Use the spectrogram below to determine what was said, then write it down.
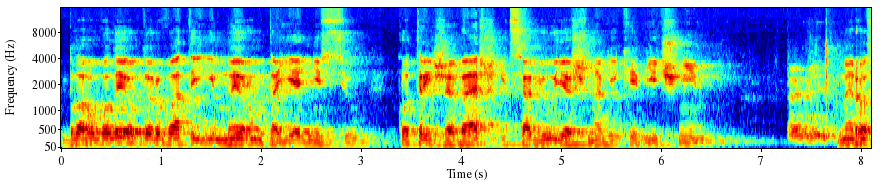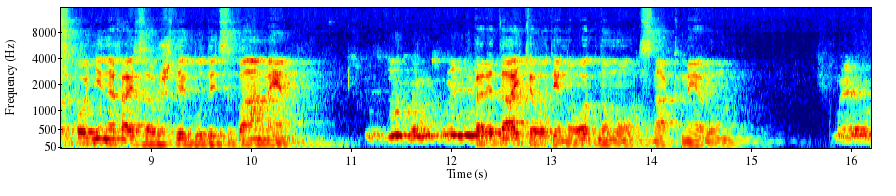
благоволи обдарувати її миром та єдністю, котрий живеш і царюєш на віки вічні. Амінь. Мир Господній нехай завжди буде з вами. З Духом Твоїм. Передайте один одному знак миру. Миром.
